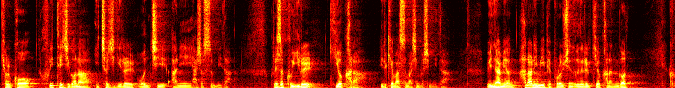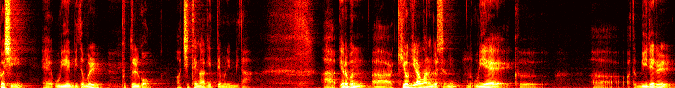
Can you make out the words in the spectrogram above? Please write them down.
결코 흐릿해지거나 잊혀지기를 원치 아니하셨습니다. 그래서 그 일을 기억하라 이렇게 말씀하신 것입니다. 왜냐하면 하나님이 베풀어 주신 은혜를 기억하는 것 그것이 예, 우리의 믿음을 붙들고 어, 지탱하기 때문입니다. 아, 여러분 아, 기억이라고 하는 것은 우리의 그 어, 어떤 미래를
